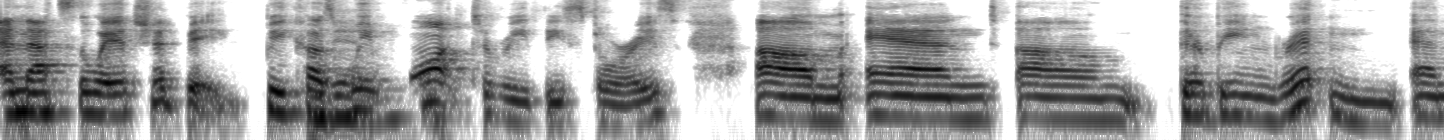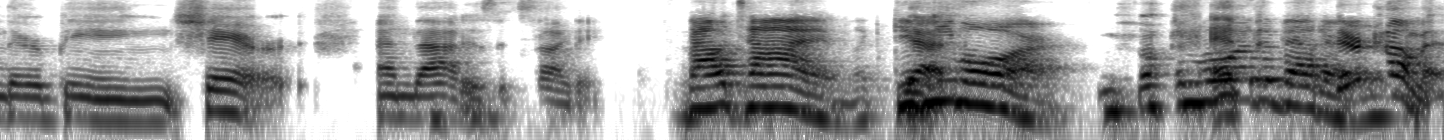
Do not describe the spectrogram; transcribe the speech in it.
And that's the way it should be because we want to read these stories um, and um, they're being written and they're being shared. And that is exciting. About time. Like, give yes. me more. The more the better. They're coming.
